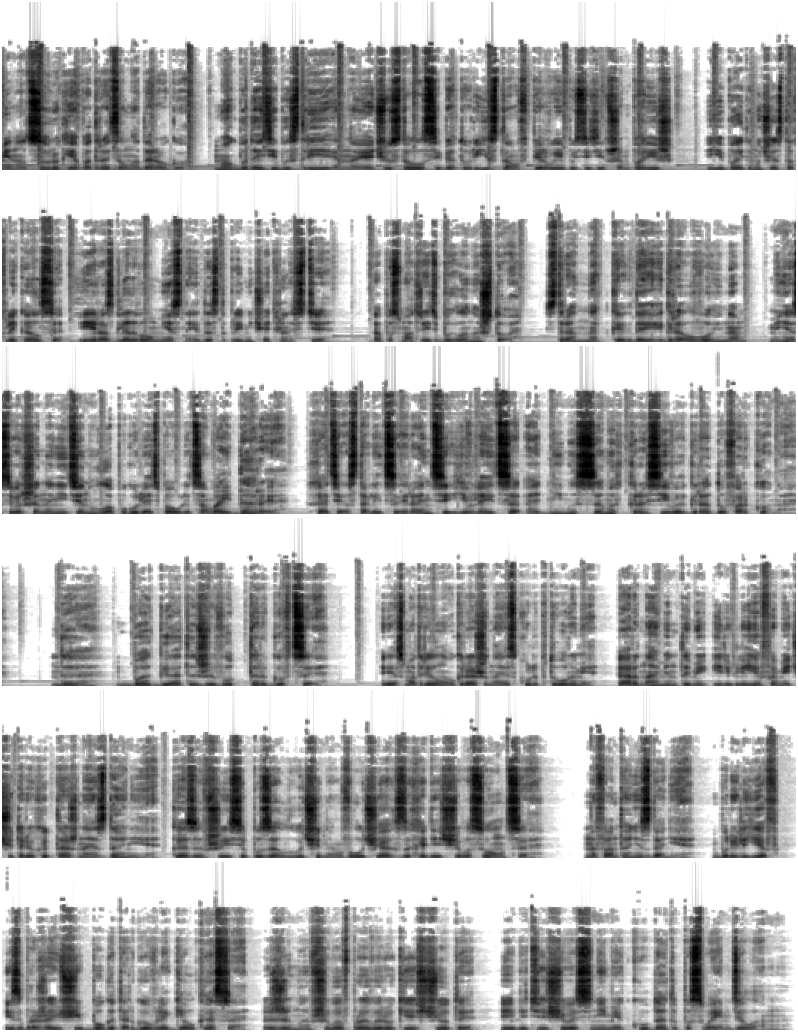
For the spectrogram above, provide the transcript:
Минут сорок я потратил на дорогу. Мог бы дойти быстрее, но я чувствовал себя туристом, впервые посетившим Париж, и поэтому часто отвлекался и разглядывал местные достопримечательности. А посмотреть было на что. Странно, когда я играл воином, меня совершенно не тянуло погулять по улицам Вайдары, хотя столица Иранти является одним из самых красивых городов Аркона. Да, богато живут торговцы. Я смотрел на украшенное скульптурами, орнаментами и рельефами четырехэтажное здание, казавшееся позолоченным в лучах заходящего солнца. На фонтане здания – барельеф, изображающий бога торговли Гелкаса, сжимавшего в правой руке счеты и летящего с ними куда-то по своим делам.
